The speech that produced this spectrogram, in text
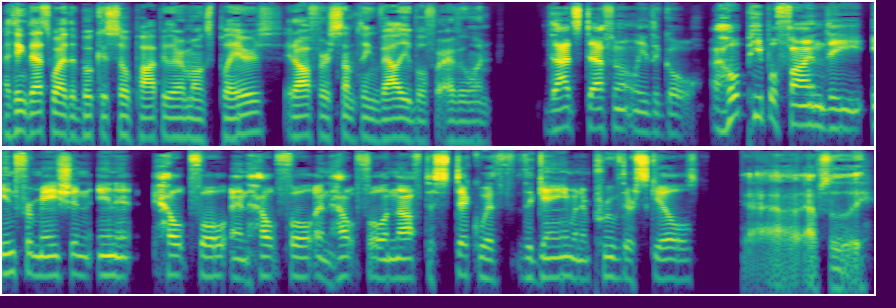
I think that's why the book is so popular amongst players. It offers something valuable for everyone. That's definitely the goal. I hope people find the information in it helpful and helpful and helpful enough to stick with the game and improve their skills. Yeah, absolutely.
